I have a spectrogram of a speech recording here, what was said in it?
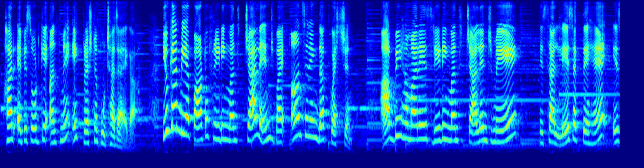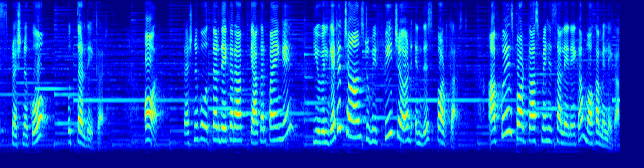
हर एपिसोड के अंत में एक प्रश्न पूछा जाएगा। You can be a part of reading month challenge by answering the question आप भी हमारे इस रीडिंग मंथ चैलेंज में हिस्सा ले सकते हैं इस प्रश्न को उत्तर देकर। और प्रश्न को उत्तर देकर आप क्या कर पाएँगे? You will get a chance to be featured in this podcast आपको इस पॉडकास्ट में हिस्सा लेने का मौका मिलेगा।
